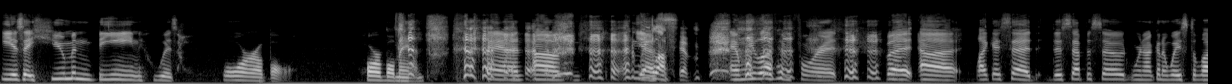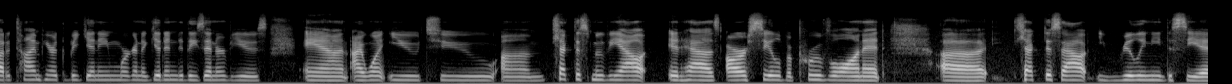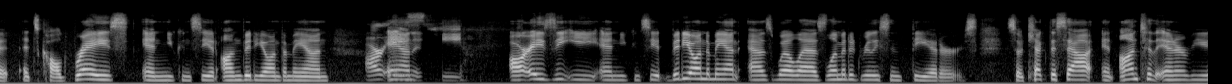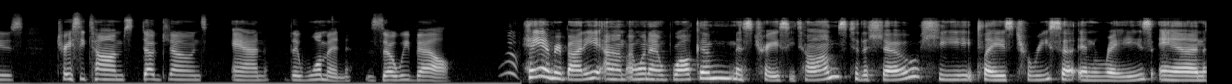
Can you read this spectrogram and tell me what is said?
He is a human being who is horrible. Horrible man. and um, and we love him and we love him for it. But uh, like I said, this episode, we're not going to waste a lot of time here at the beginning. We're going to get into these interviews, and I want you to um, check this movie out. It has our seal of approval on it. Uh, check this out. You really need to see it. It's called Raze, and you can see it on video on demand. r-a-z R A Z E, and you can see it video on demand as well as limited release in theaters. So check this out. And on to the interviews Tracie Thoms, Doug Jones, and the woman, Zoe Bell. Hey, everybody. Um, I want to welcome Miss Tracie Thoms to the show. She plays Teresa in Raze, and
